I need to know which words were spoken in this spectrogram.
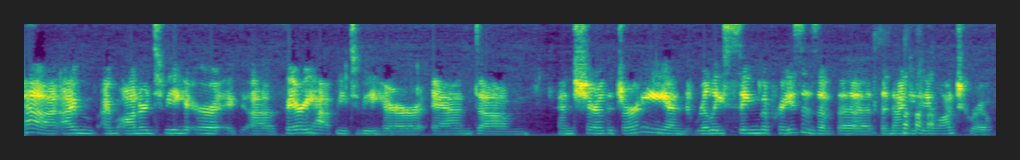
Yeah, I'm I'm honored to be here. Uh, very happy to be here, and um, and share the journey and really sing the praises of the the 90 day launch group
